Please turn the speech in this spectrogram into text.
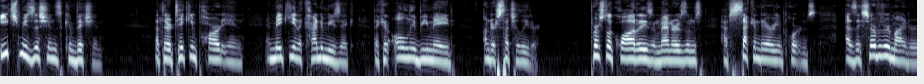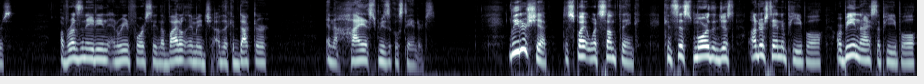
Each musician's conviction that they're taking part in and making a kind of music that can only be made under such a leader. Personal qualities and mannerisms have secondary importance as they serve as reminders of resonating and reinforcing the vital image of the conductor and the highest musical standards. Leadership despite what some think, consists more than just understanding people or being nice to people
